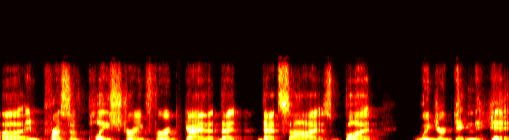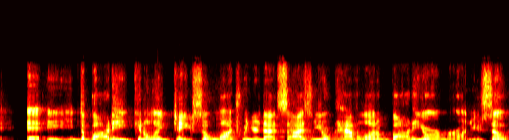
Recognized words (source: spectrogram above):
uh, impressive play strength for a guy that that that size. But when you're getting hit it, it, the body can only take so much when you're that size and you don't have a lot of body armor on you. So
